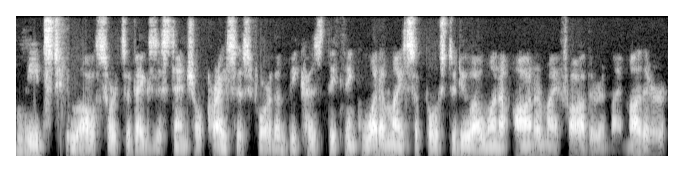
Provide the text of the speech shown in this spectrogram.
leads to all sorts of existential crisis for them because they think, "What am I supposed to do? I want to honor my father and my mother."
